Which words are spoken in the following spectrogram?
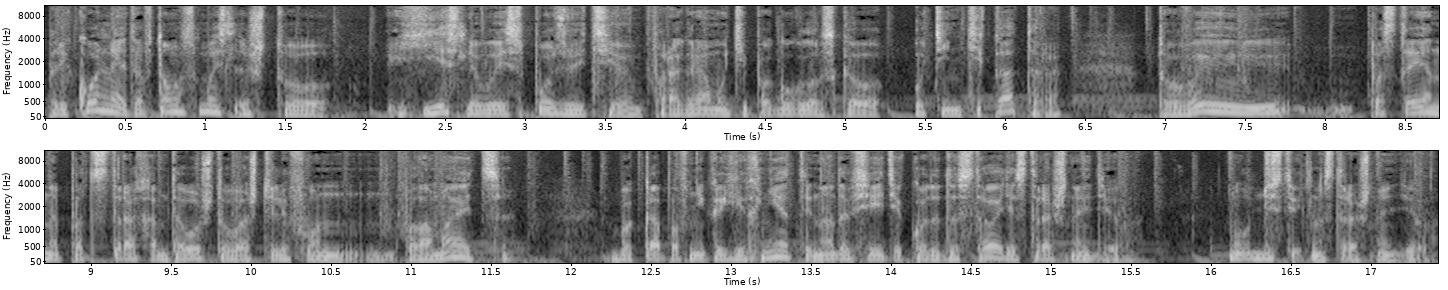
Прикольно это в том смысле, что если вы используете программу типа гугловского аутентикатора, то вы постоянно под страхом того, что ваш телефон поломается, бэкапов никаких нет, и надо все эти коды доставать, и страшное дело. Ну, действительно страшное дело.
